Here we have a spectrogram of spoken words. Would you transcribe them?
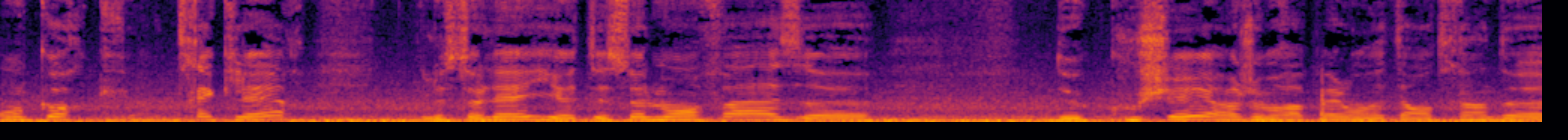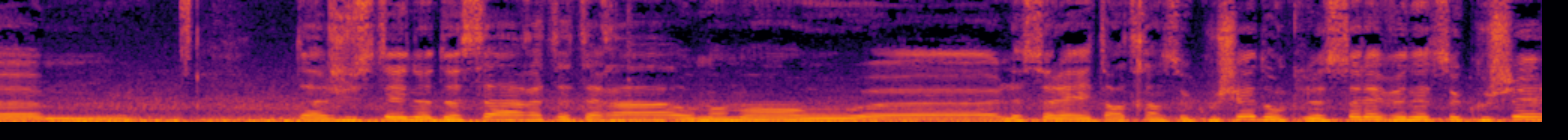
encore très clair. Le soleil était seulement en phase de coucher. Hein. Je me rappelle, on était en train d'ajuster nos dossards, etc. au moment où euh, le soleil était en train de se coucher. Donc le soleil venait de se coucher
